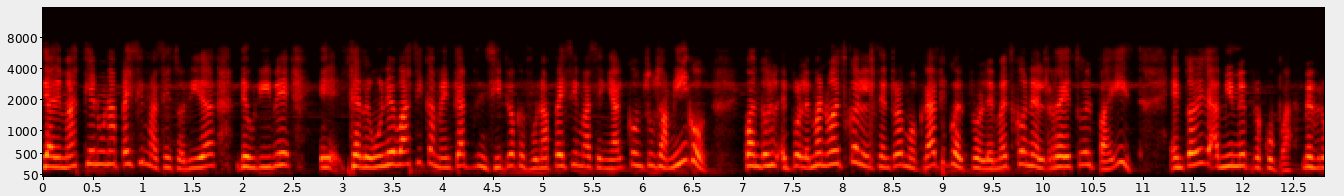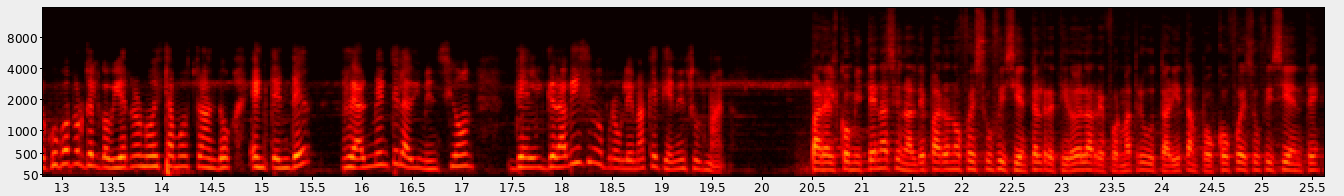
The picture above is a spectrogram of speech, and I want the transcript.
Y además tiene una pésima asesoría de Uribe. Eh, se reúne básicamente al principio que fue una pésima señal con sus amigos, cuando el problema no es con el centro democrático, el problema es con el resto del país. Entonces a mí me preocupa, me preocupa porque el gobierno no está mostrando entender realmente la dimensión del gravísimo problema que tiene en sus manos. Para el Comité Nacional de Paro no fue suficiente el retiro de la reforma tributaria y tampoco fue suficiente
